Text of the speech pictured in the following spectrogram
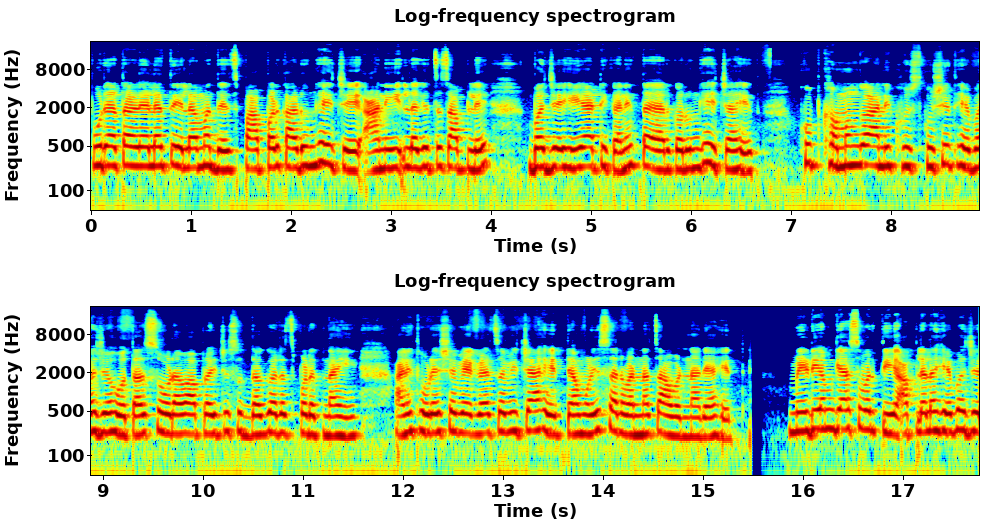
पुऱ्या तळलेल्या तेलामध्येच पापड काढून घ्यायचे आणि लगेचच आपले भजेही या ठिकाणी तयार करून घ्यायचे आहेत. खूप खमंग आणि खुसखुशीत हे भजे होतात. सोडा वापरायची सुद्धा गरज पडत नाही. आणि थोडेसे वेगळ्या चवीचे आहेत त्यामुळे सर्वांनाच आवडणारे आहेत. मीडियम गॅसवरती आपल्याला हे भजे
